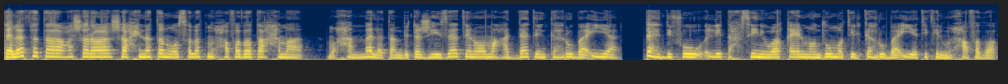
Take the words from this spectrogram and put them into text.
13 شاحنة وصلت محافظة حماة محملة بتجهيزات ومعدات كهربائية. تهدف لتحسين واقع المنظومة الكهربائية في المحافظة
